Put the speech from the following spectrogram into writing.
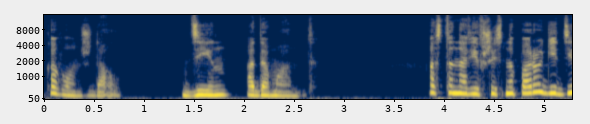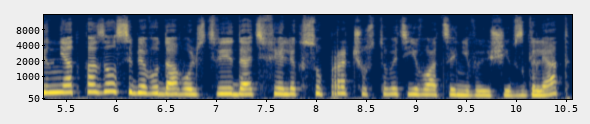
кого он ждал. Дин Адамант. Остановившись на пороге, Дин не отказал себе в удовольствии дать Феликсу прочувствовать его оценивающий взгляд,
